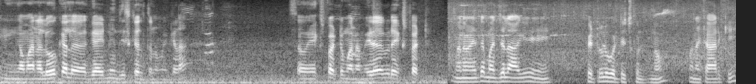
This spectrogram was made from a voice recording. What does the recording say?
ఇంకా మన లోకల్ గైడ్ని తీసుకెళ్తున్నాం ఇక్కడ. సో ఎక్స్పర్ట్ మనం ఇలా కూడా ఎక్స్పర్ట్. మనం అయితే మధ్యలో ఆగి పెట్రోల్ కొట్టించుకుంటున్నాం మన కార్కి.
